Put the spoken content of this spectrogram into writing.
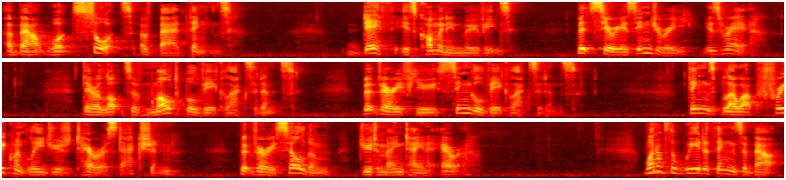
about what sorts of bad things. Death is common in movies, but serious injury is rare. There are lots of multiple vehicle accidents, but very few single vehicle accidents. Things blow up frequently due to terrorist action, but very seldom due to maintainer error. One of the weirder things about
